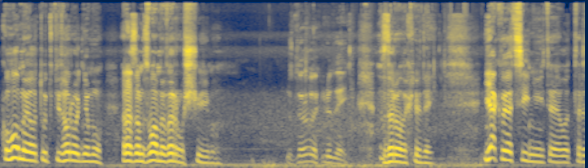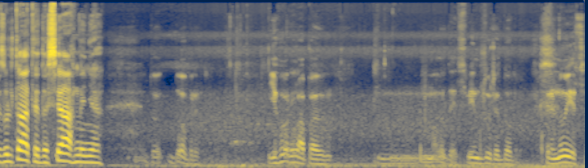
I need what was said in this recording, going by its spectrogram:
Кого ми отут в Підгородньому разом з вами вирощуємо? здорових людей. Здорових людей. Як ви оцінюєте от, результати, досягнення? До- Добре. Єгор Лапа молодець, він дуже добре. Тренується.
